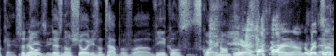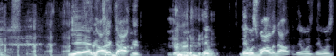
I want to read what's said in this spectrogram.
Okay. So Crazy. no, there's no shorties on top of uh, vehicles squirting on people. Yeah, burning on the wet zone. Yeah, no, Take that, it- they they was wilding out. They was they was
